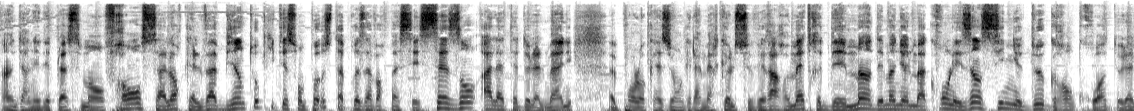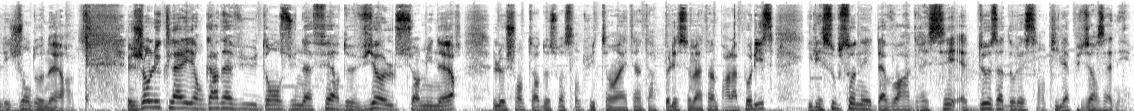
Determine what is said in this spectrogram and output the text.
Un dernier déplacement en France alors qu'elle va bientôt quitter son poste après avoir passé 16 ans à la tête de l'Allemagne. Pour l'occasion, Angela Merkel se verra remettre des mains d'Emmanuel Macron les insignes de Grand Croix de la Légion d'honneur. Jean-Luc Lahaye en garde à vue dans une affaire de viol sur mineur. Le chanteur de 68 ans a été interpellé ce matin par la police. Il est soupçonné d'avoir agressé deux adolescentes il y a plusieurs années.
